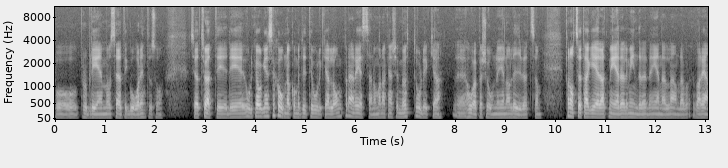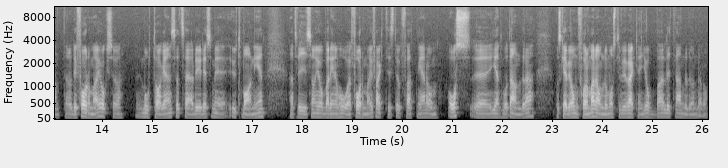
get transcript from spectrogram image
och problem och säga att det går inte och så. Så jag tror att det, det är, olika organisationer har kommit lite olika långt på den resan och man har kanske mött olika eh, HR-personer genom livet som på något sätt agerat mer eller mindre den ena eller den andra varianten och det formar ju också mottagaren så att säga. Det är det som är utmaningen att vi som jobbar inom HR formar ju faktiskt uppfattningar om oss eh, gentemot andra. Och ska vi omforma dem då måste vi verkligen jobba lite annorlunda då.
